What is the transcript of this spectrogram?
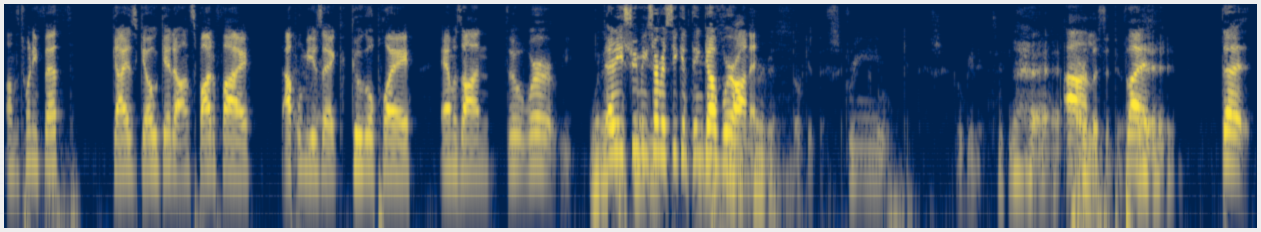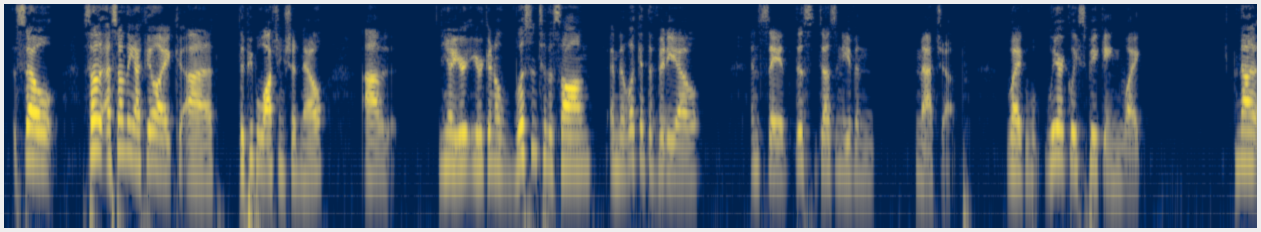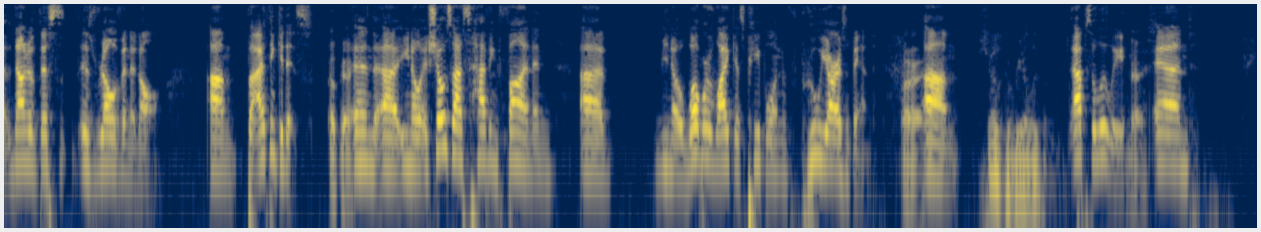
on the 25th. Guys, go get it on Spotify, Apple Music, Google Play, Amazon. We're Whatever any streaming service you can think of, we're on it. Service. Go get that shit. Dream. Get that shit. Go get it. or Um, listen to it. but- the so so uh, something I feel like uh, the people watching should know. Um, you know, you're you're gonna listen to the song and then look at the video and say this doesn't even match up. Like lyrically speaking, like none none of this is relevant at all. Um, but I think it is, okay. and uh, you know, it shows us having fun and uh, you know what we're like as people and who we are as a band. All right. Um, Shows the realism. Absolutely. Nice. And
